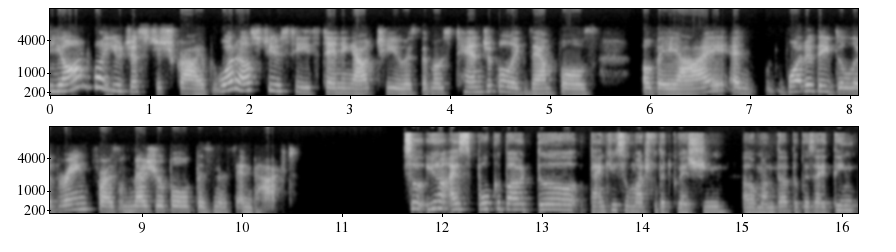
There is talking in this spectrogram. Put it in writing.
Beyond what you just described, what else do you see standing out to you as the most tangible examples of AI and what are they delivering for as measurable business impact? So, you know, I spoke about the, thank you so much for that question, uh, Mamta, because I think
